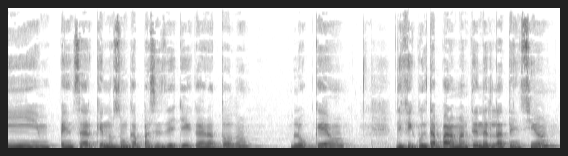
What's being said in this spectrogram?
y pensar que no son capaces de llegar a todo, bloqueo, dificultad para mantener la atención,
